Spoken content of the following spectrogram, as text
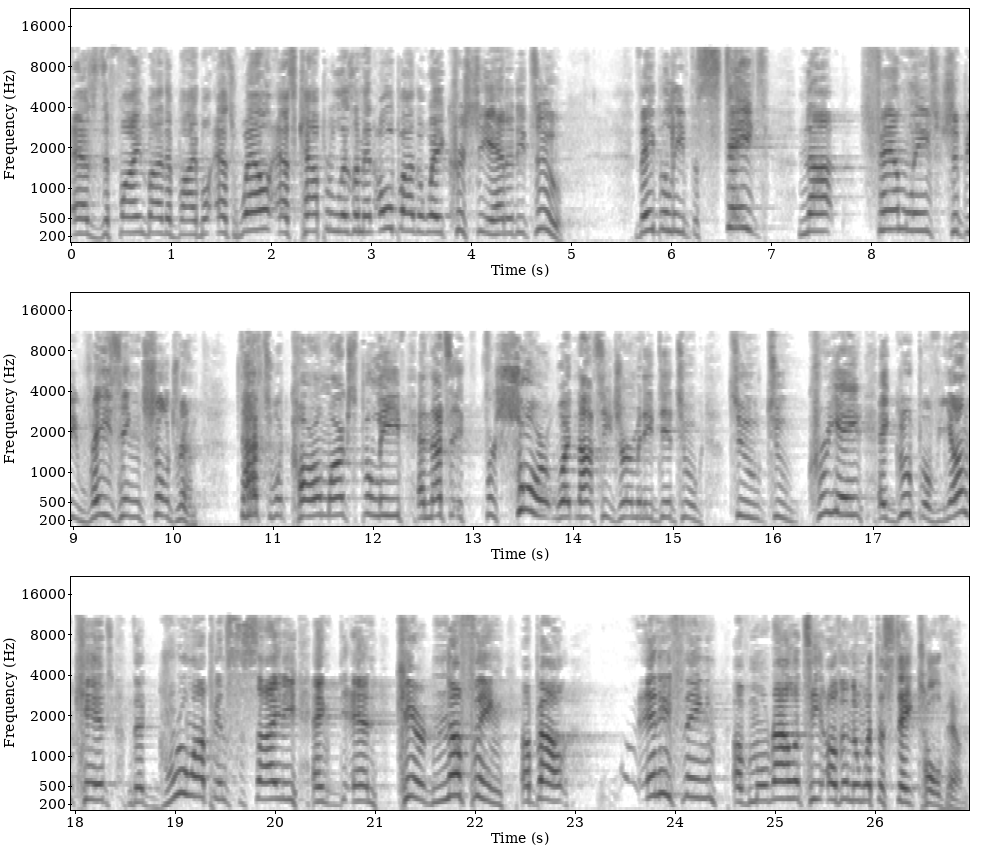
as defined by the Bible, as well as capitalism, and oh, by the way, Christianity too. They believe the state, not families, should be raising children. That's what Karl Marx believed, and that's for sure what Nazi Germany did to, to, to create a group of young kids that grew up in society and, and cared nothing about anything of morality other than what the state told them.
